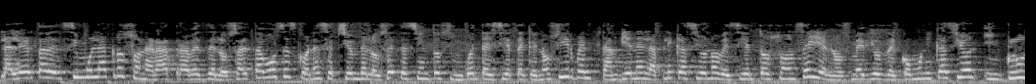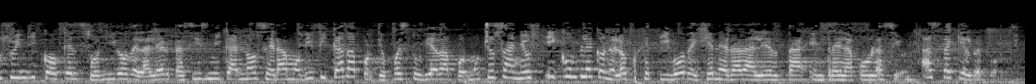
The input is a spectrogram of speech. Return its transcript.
La alerta del simulacro sonará a través de los altavoces con excepción de los 757 que no sirven, también en la aplicación 911 y en los medios de comunicación. Incluso indicó que el sonido de la alerta sísmica no será modificada porque fue estudiada por muchos años y cumple con el objetivo de generar alerta entre la población. Hasta aquí el reporte.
